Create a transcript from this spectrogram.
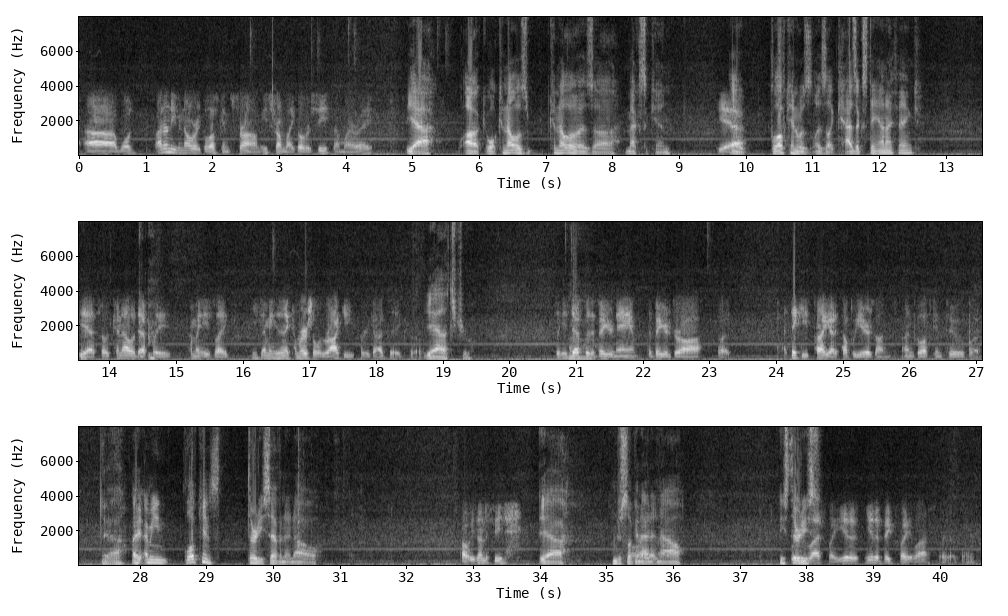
uh, well, I don't even know where Golovkin's from. He's from like overseas somewhere, right? Yeah. Uh well Canelo's Canelo is uh Mexican. Yeah. Uh, Golovkin was is like Kazakhstan, I think. Yeah, so Canelo definitely. I mean, he's like, he's. I mean, he's in a commercial with Rocky for God's sake. So, Yeah, that's true. so he's definitely Uh. the bigger name, the bigger draw. But I think he's probably got a couple years on on Golovkin too. But Yeah, I, I mean, Golovkin's thirty-seven and zero. oh, he's undefeated. Yeah, I'm just looking Oh, at it now. He's thirty. his last fight? He had a he had a big fight last fight, I think.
